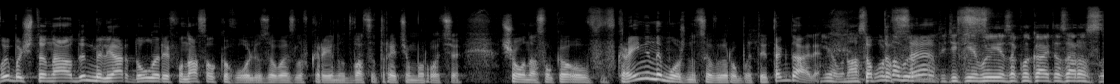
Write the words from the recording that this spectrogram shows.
Вибачте, на 1 мільярд доларів у нас алкоголю завезли в країну в 23-му році. Що у нас в країні не можна це виробити і так далі. Ні, у нас тобто можна все виробити, тільки ви закликаєте зараз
